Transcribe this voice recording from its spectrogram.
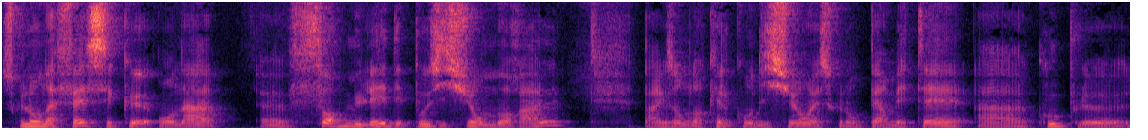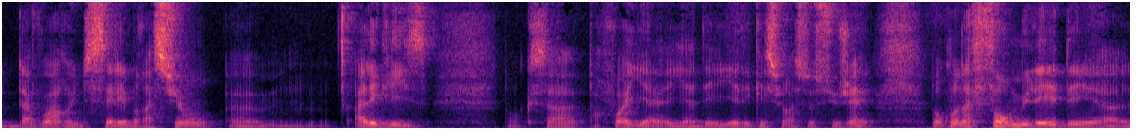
ce que l'on a fait, c'est qu'on a euh, formulé des positions morales. Par exemple, dans quelles conditions est-ce que l'on permettait à un couple d'avoir une célébration euh, à l'église? Donc ça, parfois, il y, a, des, questions à ce sujet. Donc on a formulé des, euh,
